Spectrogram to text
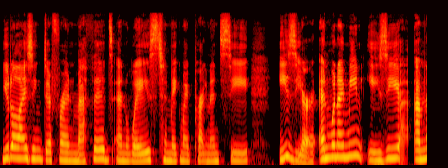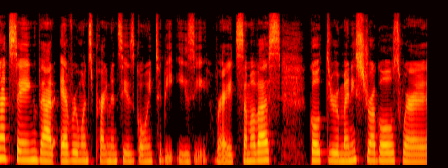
utilizing different methods and ways to make my pregnancy easier. And when I mean easy, I'm not saying that everyone's pregnancy is going to be easy, right? Some of us go through many struggles where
